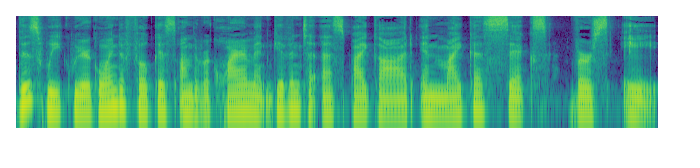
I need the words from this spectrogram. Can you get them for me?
This week, we are going to focus on the requirement given to us by God in Micah 6, verse 8.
